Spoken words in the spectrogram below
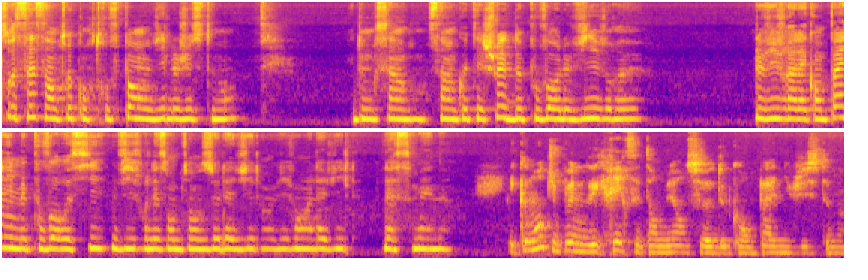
Ça, c'est un truc qu'on retrouve pas en ville, justement. Et donc, c'est un, c'est un côté chouette de pouvoir le vivre, le vivre à la campagne, mais pouvoir aussi vivre les ambiances de la ville en vivant à la ville, la semaine. Et comment tu peux nous décrire cette ambiance de campagne, justement?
